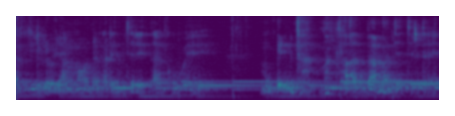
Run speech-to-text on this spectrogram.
bagi lo yang mau dengerin cerita gue. Mungkin gak manfaat banget ya cerita ini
